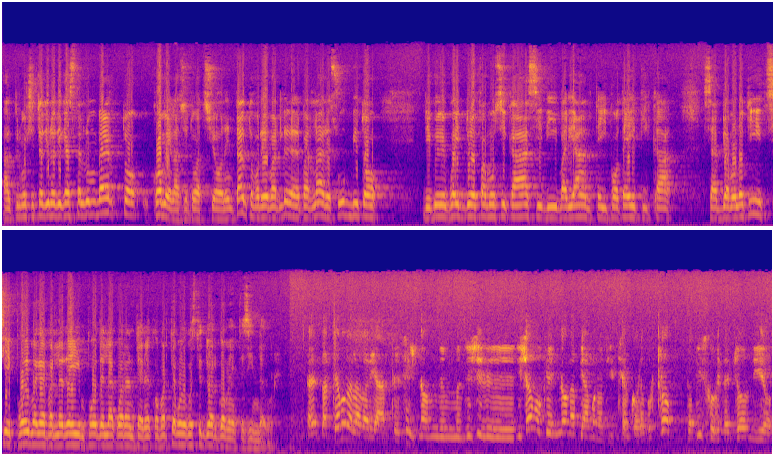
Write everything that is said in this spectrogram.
al primo cittadino di Castellumberto com'è la situazione. Intanto vorrei parlare, parlare subito di quei, quei due famosi casi di variante ipotetica se abbiamo notizie e poi magari parlerei un po' della quarantena. Ecco partiamo da questi due argomenti sindaco. Eh, partiamo dalla variante sì, non, diciamo che non abbiamo notizie ancora. Purtroppo capisco che da giorni io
